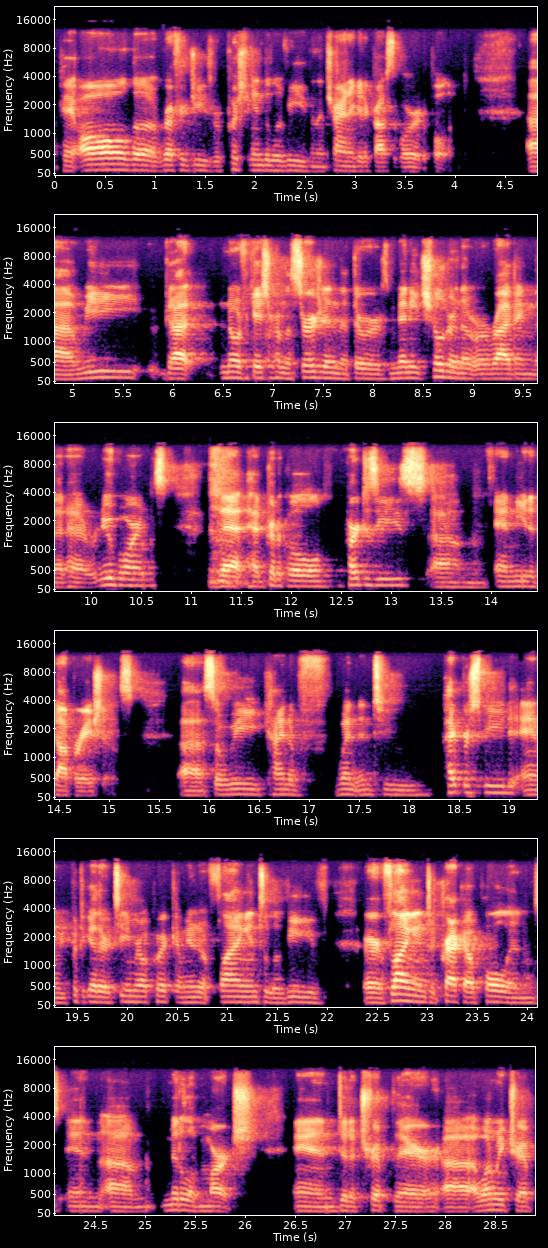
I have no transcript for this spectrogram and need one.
Okay, all the refugees were pushing into Lviv and then trying to get across the border to Poland. Uh, we got notification from the surgeon that there was many children that were arriving that had newborns, that had critical heart disease um, and needed operations. Uh, so we kind of went into hyperspeed and we put together a team real quick and we ended up flying into Lviv or flying into Krakow, Poland in um, middle of March and did a trip there, uh, a one week trip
